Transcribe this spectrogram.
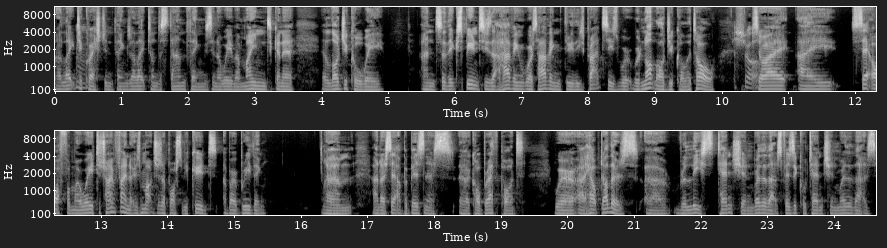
I like to mm. question things. I like to understand things in a way, my mind kind of a logical way. And so the experiences that I having was having through these practices were, were not logical at all. Sure. So I I set off on my way to try and find out as much as I possibly could about breathing. Um, and I set up a business uh, called BreathPod, where I helped others uh, release tension, whether that's physical tension, whether that's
